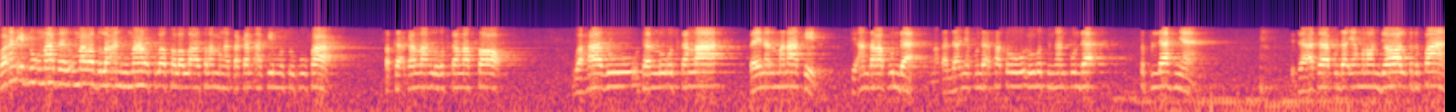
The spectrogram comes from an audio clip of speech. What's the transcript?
Wa an Ibnu Umar dari Umar radhiallahu anhu Rasulullah sallallahu alaihi wasallam mengatakan aqimus sufufa. Tegakkanlah luruskanlah sop wahadu dan luruskanlah bainal manakib di antara pundak. Maka hendaknya pundak satu lurus dengan pundak sebelahnya. Tidak ada pundak yang menonjol ke depan.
